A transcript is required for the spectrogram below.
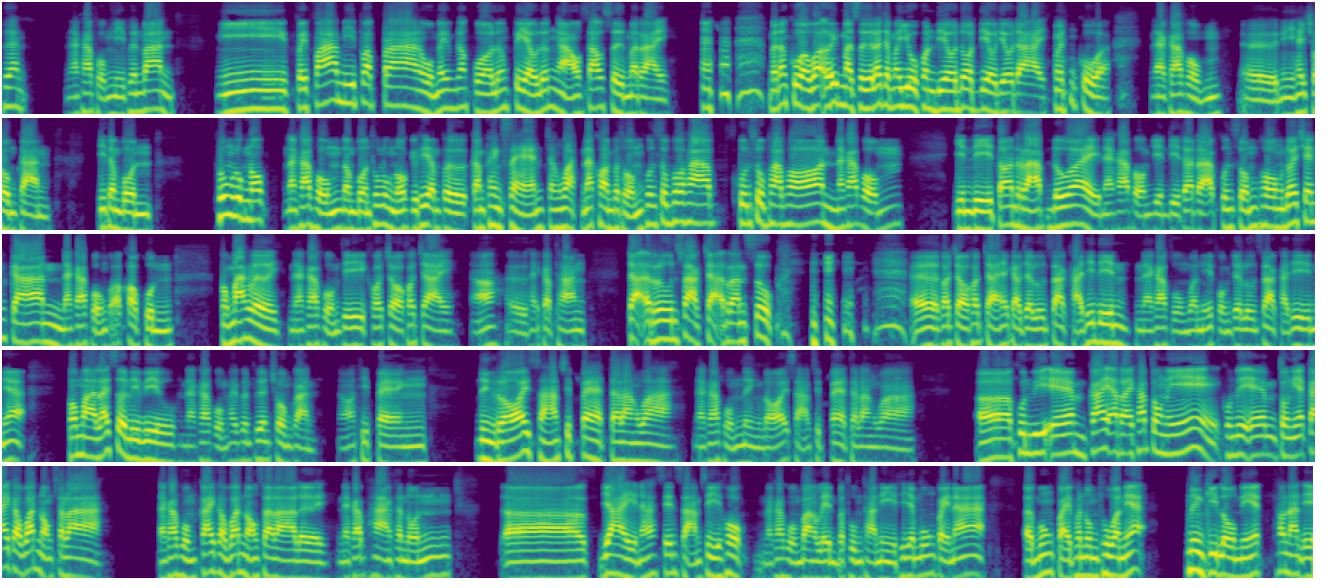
เพื่อนนะครับผมมีเพื่อนบ้าน มีไฟฟ้ามีประปาโอ้ไม่ต้องกลัวเรื่องเปลี่ยวเรื่องเหงาเศร้าซึมอะไรไม่ต้องกลัวว่าเอ้ยมาซื้อแล้วจะมาอยู่คนเดียวโดดเดียวเดียวดายไม่ต้องกลัวนะครับผมเออนี่ให้ชมกันที่ตำบลทุ่งลูกนกนะครับผมตำบลทุ่งลูกนกอยู่ที่อำเภอกำแพงแสนจังหวัดนครปฐมคุณสุภาพคุณสุภาพรนะครับผมยินดีต้อนรับด้วยนะครับผมยินดีต้อนรับคุณสมพงษ์ด้วยเช่นกันนะครับผมก็ขอบคุณ มากๆเลยนะครับผมที่เขาจอเข้าใจเนาะเออให้กับทางจรูนศักดิ์จรันสุข เออเขาจอเข้าใจให้กับจรูนศักดิ์ขายที่ดินนะครับผมวันนี้ผมจรูนศักดิ์ขายที่ดินเนี่ยก็มาไลฟ์สดรีวิวนะครับผมให้เพื่อนๆชมกันเนาะที่แปลง 138 ตารางวานะครับผม 138 ตารางวาเอ่อคุณ VM ใกล้อะไรครับตรงนี้คุณ VM ตรงนี้ใกล้กับวัดหนองสลานะครับผมใกล้กับวัดหนองสลาเลยนะครับห่างถนน ใหญ่นะเส้นสามสี่หกนะครับผมบางเลนปทุมธานีที่จะมุ่งไปหน้ามุ่งไปพนมทวนเนี้ยหนึ่งกิโลเมตร เท่านั้นเอง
